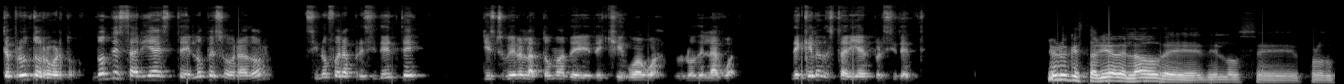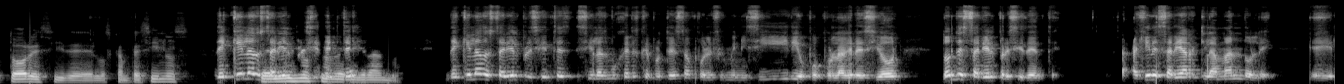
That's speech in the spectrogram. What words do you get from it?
Te pregunto, Roberto, ¿dónde estaría este López Obrador si no fuera presidente y estuviera la toma de, Chihuahua, lo del agua? ¿De qué lado estaría el presidente? Yo creo que estaría del lado de, los eh, productores y de los campesinos. ¿De qué lado estaría el presidente? ¿De qué lado estaría el presidente si las mujeres que protestan por el feminicidio, por, por la agresión, ¿dónde estaría el presidente? ¿A quién estaría reclamándole eh,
